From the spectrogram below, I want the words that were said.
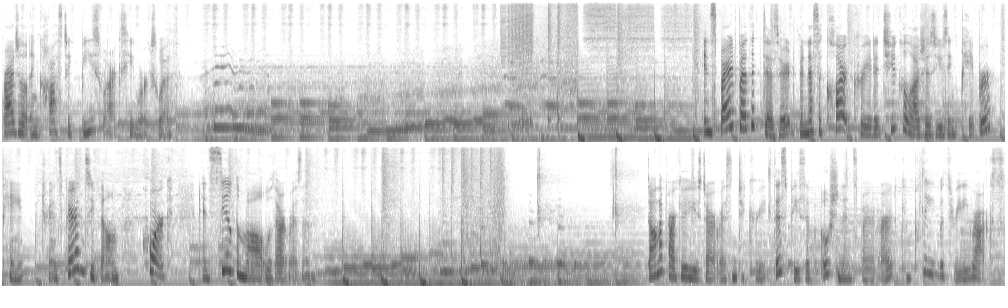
fragile encaustic beeswax he works with. Inspired by the desert, Vanessa Clark created two collages using paper, paint, transparency film, cork, and sealed them all with art resin. Donna Parker used art resin to create this piece of ocean-inspired art, complete with 3D rocks.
